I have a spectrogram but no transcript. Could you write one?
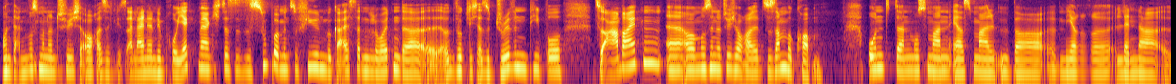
und dann muss man natürlich auch, also jetzt alleine in dem Projekt merke ich, dass es ist super mit so vielen begeisterten Leuten da äh, wirklich, also driven people zu arbeiten, äh, aber man muss sie natürlich auch alle zusammenbekommen. Und dann muss man erstmal über äh, mehrere Länder äh,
